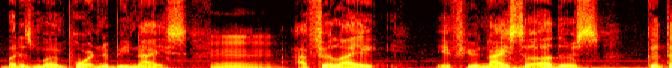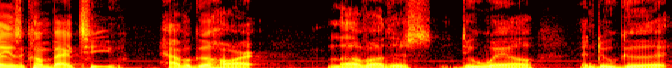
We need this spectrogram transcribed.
but it's more important to be nice. Mm. I feel like if you're nice to others, good things will come back to you. Have a good heart, love others, do well, and do good.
